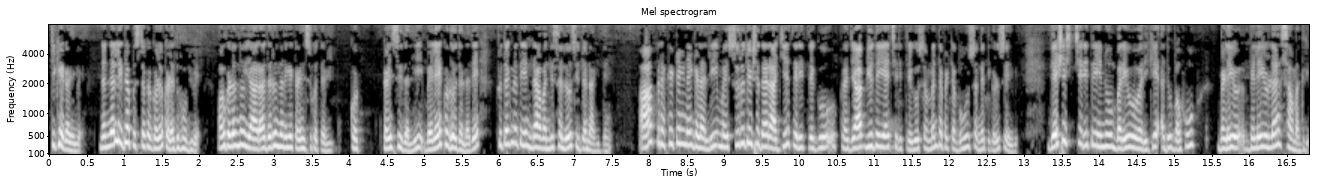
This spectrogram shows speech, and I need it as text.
ಟೀಕೆಗಳಿವೆ. ನನ್ನಲ್ಲಿದ್ದ ಪುಸ್ತಕಗಳು ಕಳೆದು ಹೋಗಿವೆ. ಅವುಗಳನ್ನು ಯಾರಾದರೂ ನನಗೆ ಕಳಿಸಿಕೊಟ್ಟಲ್ಲಿ ಕೊಟ್- ಕಳಿಸಿದಲ್ಲಿ ಬೆಲೆ ಕೊಡುವುದಲ್ಲದೆ ಕೃತಜ್ಞತೆಯಿಂದ ವಂದಿಸಲು ಸಿದ್ಧನಾಗಿದ್ದೇನೆ. ಆ ಪ್ರಕಟಣೆಗಳಲ್ಲಿ ಮೈಸೂರು ದೇಶದ ರಾಜ್ಯ ಚರಿತ್ರೆಗೂ, ಪ್ರಜಾಭ್ಯುದಯ ಚರಿತ್ರೆಗೂ ಸಂಬಂಧಪಟ್ಟ ಬಹು ಸಂಗತಿಗಳು ಸೇರಿವೆ. ದೇಶ ಚರಿತ್ರೆಯನ್ನು ಬರೆಯುವವರಿಗೆ ಅದು ಬಹು ಬೆಳೆಯು, ಬೆಲೆಯುಳ್ಳ ಸಾಮಗ್ರಿ.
